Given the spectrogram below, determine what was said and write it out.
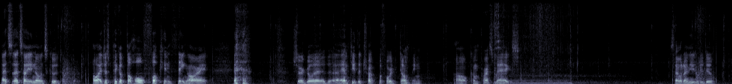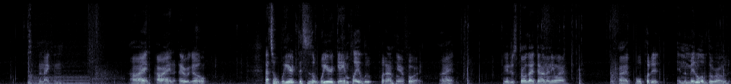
That's that's how you know it's good. Oh, I just pick up the whole fucking thing, alright. sure, go ahead. Uh, empty the truck before dumping. Oh, compress bags? Is that what I needed to do? Then I can Alright, alright, there we go. That's a weird, this is a weird gameplay loop, but I'm here for it. Alright. We can just throw that down anywhere. Alright, we'll put it in the middle of the road.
